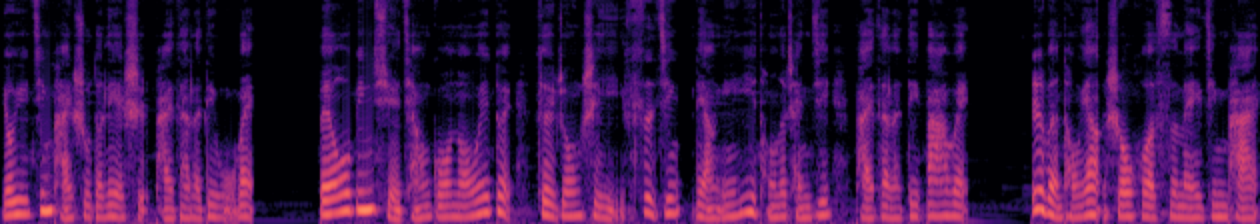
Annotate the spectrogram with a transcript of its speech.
由于金牌数的劣势排在了第五位。北欧冰雪强国挪威队最终是以四金两银一铜的成绩排在了第八位。日本同样收获四枚金牌，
